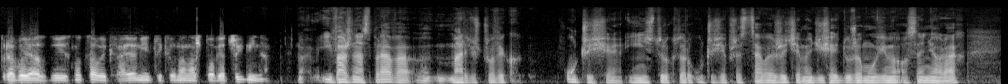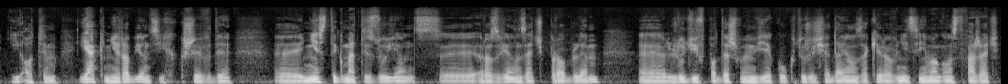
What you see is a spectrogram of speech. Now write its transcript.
prawo jazdy jest na cały kraj, a nie tylko na nasz powiat czy gminę. No, I ważna sprawa, Mariusz, człowiek uczy się i instruktor uczy się przez całe życie. My dzisiaj dużo mówimy o seniorach i o tym, jak nie robiąc ich krzywdy, e, nie stygmatyzując, e, rozwiązać problem ludzi w podeszłym wieku, którzy siadają za kierownicę i mogą stwarzać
